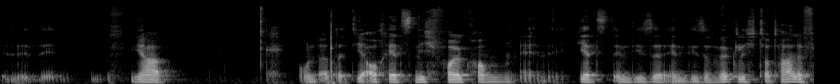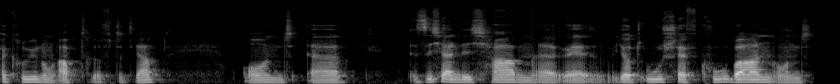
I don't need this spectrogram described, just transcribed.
äh, ja und die auch jetzt nicht vollkommen äh, jetzt in diese, in diese wirklich totale Vergrünung abdriftet, ja. Und äh, sicherlich haben äh, JU-Chef Kuban und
